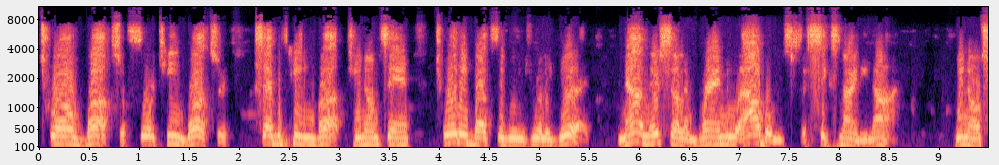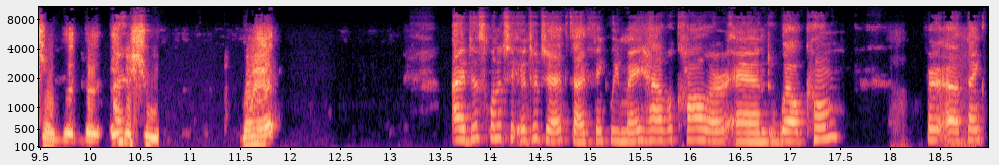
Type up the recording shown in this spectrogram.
12 bucks or 14 bucks or 17 bucks. You know what I'm saying? 20 bucks if it was really good. Now they're selling brand new albums for six ninety nine. You know, so the the industry. Go ahead. I just wanted to interject. I think we may have a caller, and welcome. For uh, thanks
